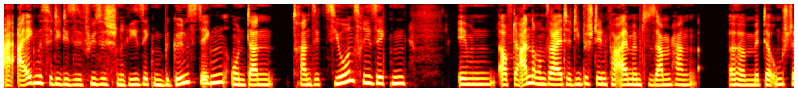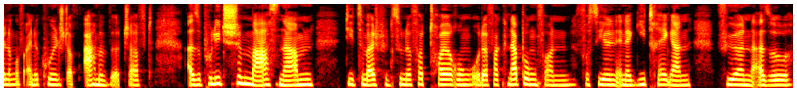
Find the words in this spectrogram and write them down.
Ereignisse, die diese physischen Risiken begünstigen und dann Transitionsrisiken im, auf der anderen Seite, die bestehen vor allem im Zusammenhang äh, mit der Umstellung auf eine kohlenstoffarme Wirtschaft. Also politische Maßnahmen, die zum Beispiel zu einer Verteuerung oder Verknappung von fossilen Energieträgern führen, also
